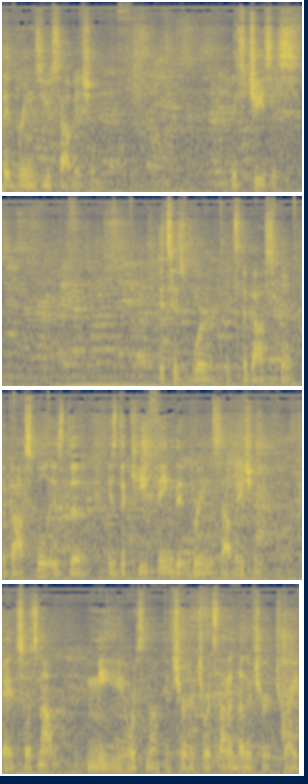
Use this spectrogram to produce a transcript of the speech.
that brings you salvation. It's Jesus. It's his word. It's the gospel. The gospel is the is the key thing that brings salvation. Okay? So it's not me or it's not the church or it's not another church, right?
